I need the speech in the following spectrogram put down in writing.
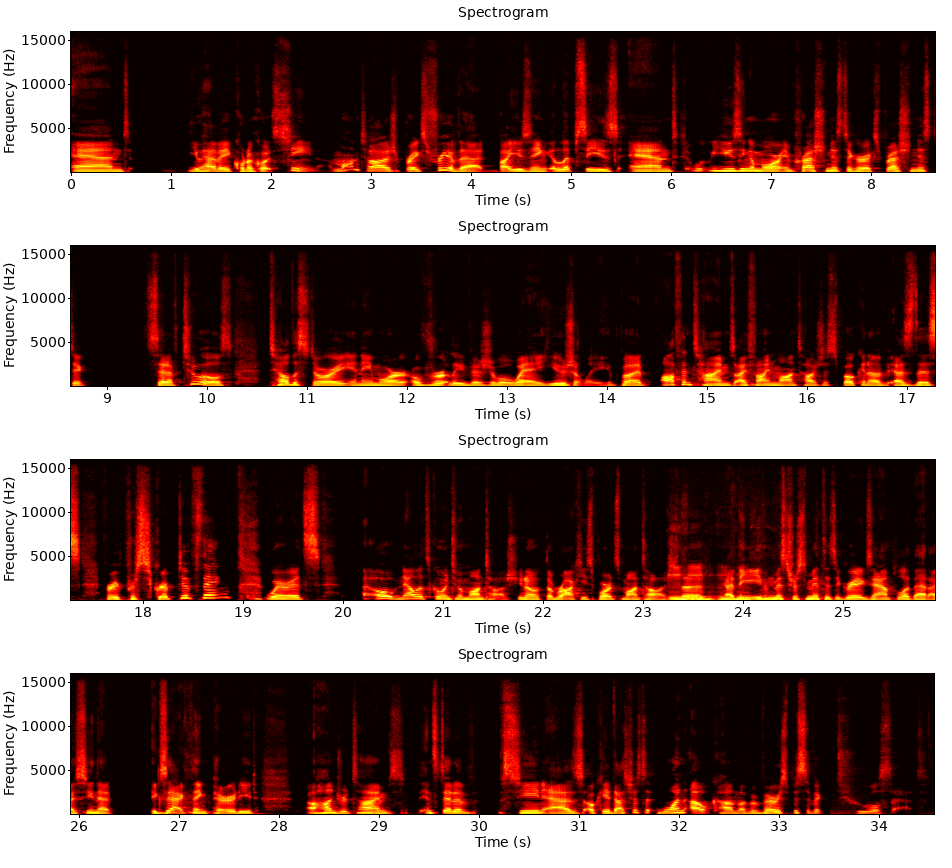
And you have a quote unquote scene. A montage breaks free of that by using ellipses and using a more impressionistic or expressionistic set of tools tell the story in a more overtly visual way usually but oftentimes i find montage is spoken of as this very prescriptive thing where it's oh now let's go into a montage you know the rocky sports montage mm-hmm, the, mm-hmm. i think even mr smith is a great example of that i've seen that exact thing parodied a hundred times instead of seen as okay, that's just one outcome of a very specific tool set.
